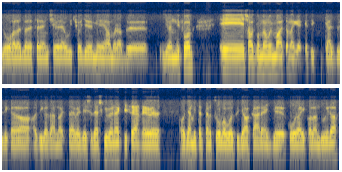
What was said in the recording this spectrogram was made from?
jó halad vele szerencsére, úgyhogy minél hamarabb jönni fog. És azt gondolom, hogy majd, ha megérkezik, kezdődik el az igazán nagy szervezés az esküvőnek, hiszen ahogy említettem, szóba volt ugye akár egy kórai kalandújra,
